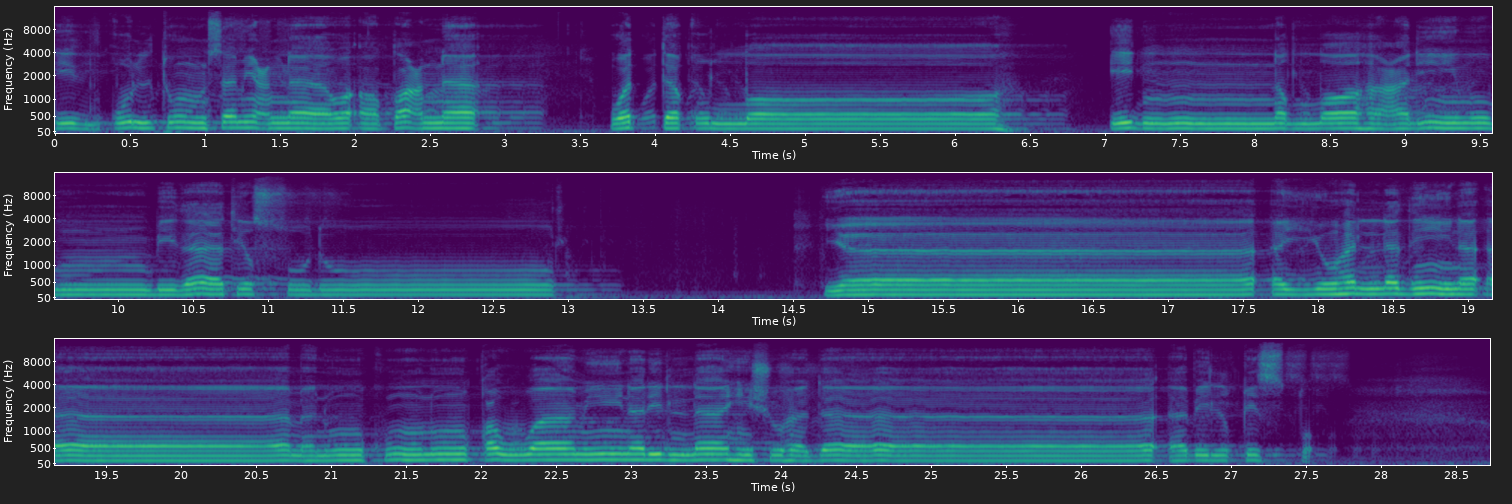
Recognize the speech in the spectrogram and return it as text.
إذ قلتم سمعنا وأطعنا واتقوا الله ان الله عليم بذات الصدور يا ايها الذين امنوا كونوا قوامين لله شهداء بالقسط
